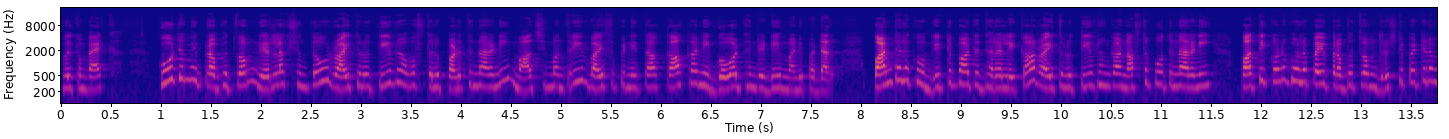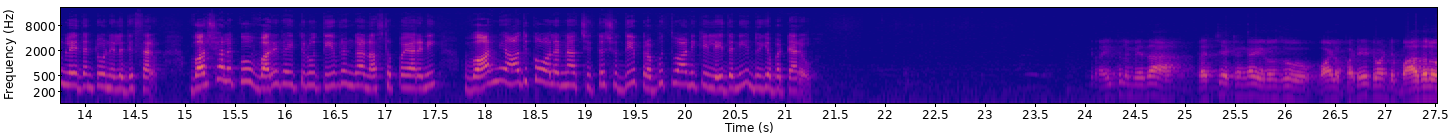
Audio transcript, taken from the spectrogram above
వెల్కమ్ బ్యాక్. కూటమి ప్రభుత్వం నిర్లక్ష్యంతో రైతులు తీవ్ర అవస్థలు పడుతున్నారని మాజీ మంత్రి వైసీపీ నేత కాకాని గోవర్ధన్ రెడ్డి మండిపడ్డారు. పంటలకు గిట్టుబాటు ధర లేక రైతులు తీవ్రంగా నష్టపోతున్నారని పత్తి కొనుగోలుపై ప్రభుత్వం దృష్టి పెట్టడం లేదంటూ నిలదీశారు. వర్షాలకు వరి రైతులు తీవ్రంగా నష్టపోయారని వారిని ఆదుకోవాలన్న చిత్తశుద్ధి ప్రభుత్వానికి లేదని దుయ్యబట్టారు. రైతుల మీద ప్రత్యేకంగా ఈరోజు వాళ్ళు పడేటువంటి బాధలు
